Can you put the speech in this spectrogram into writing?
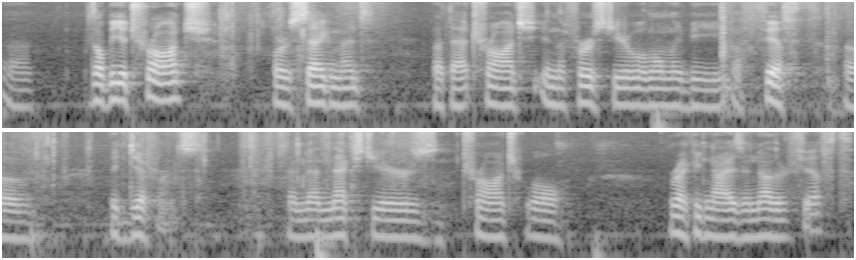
uh, there'll be a tranche or a segment, but that tranche in the first year will only be a fifth of the difference. And then next year's tranche will recognize another fifth.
